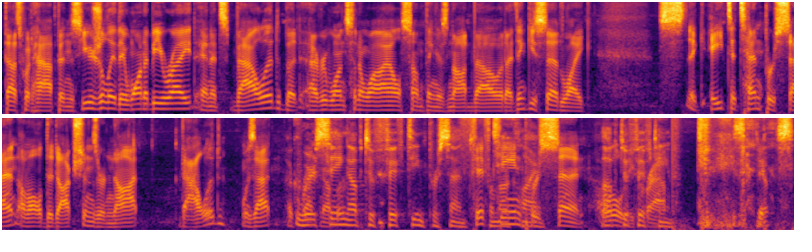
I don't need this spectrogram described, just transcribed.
that's what happens. Usually, they want to be right and it's valid, but every once in a while, something is not valid. I think you said like like eight to ten percent of all deductions are not valid. Was that a correct we're number? seeing up to 15% Fifteen percent. Up to Holy crap! 15. Jesus,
